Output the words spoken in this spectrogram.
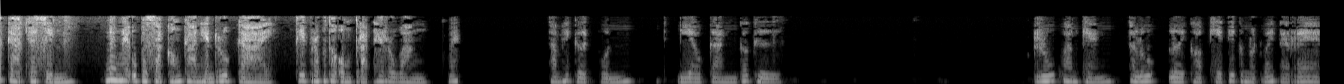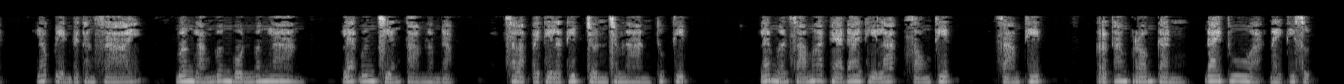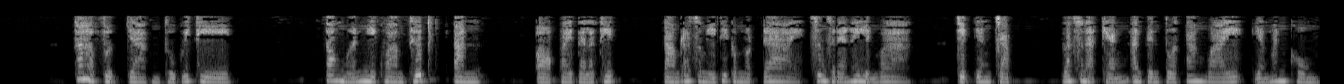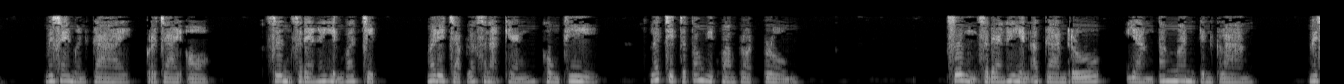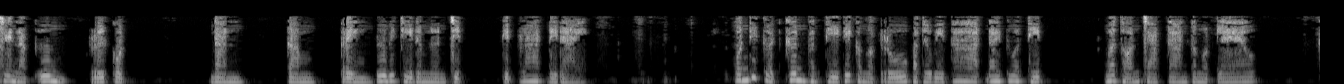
ากาศกสินหนึ่งในอุปสรรคของการเห็นรูปกายที่พระพุทธองค์ตรัสให้ระวังไม่ทำให้เกิดผลเดียวกันก็คือ รู้ความแข็งทะลุเลยขอบเขตที่กำหนดไว้แต่แรก แล้วเปลี่ยนไปทางซ้าย เบื้องหลังเบื้องบนเบื้องล่าง และเบื้องเฉียงตามลำดับ สลับไปทีละทิศจนชำนาญทุกทิศ และเหมือนสามารถแผ่ได้ทีละสองทิศสามทิศ กระทั่งพร้อมกันได้ทั่วในที่สุด ถ้าหากฝึกอย่างถูกวิธี ต้องเหมือนมีความทึบตัน ออกไปแต่ละทิศ ตามรัศมีที่กำหนดได้ ซึ่งแสดงให้เห็นว่า จิตยังจับ ลักษณะแข็งอันเป็นตัวตั้งไว้อย่างมั่นคง ไม่ใช่เหมือนกาย กระจายออก ซึ่งแสดงให้เห็นว่าจิต ไม่ได้จับลักษณะแข็งคงที่ และจิตจะต้องมีความปลอดโปร่ง ซึ่งแสดงให้เห็นอาการรู้อย่างตั้งมั่นเป็นกลาง ไม่ใช่หนักอึ้งหรือกด ดัน กรรม เกรงด้วยวิธีดำเนินจิตผิดพลาดใด ๆ ผลที่เกิดขึ้นทันทีที่กำหนดรู้ปัทวีธาตุได้ทั่วทิศ เมื่อถอนจากการกำหนดแล้ว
